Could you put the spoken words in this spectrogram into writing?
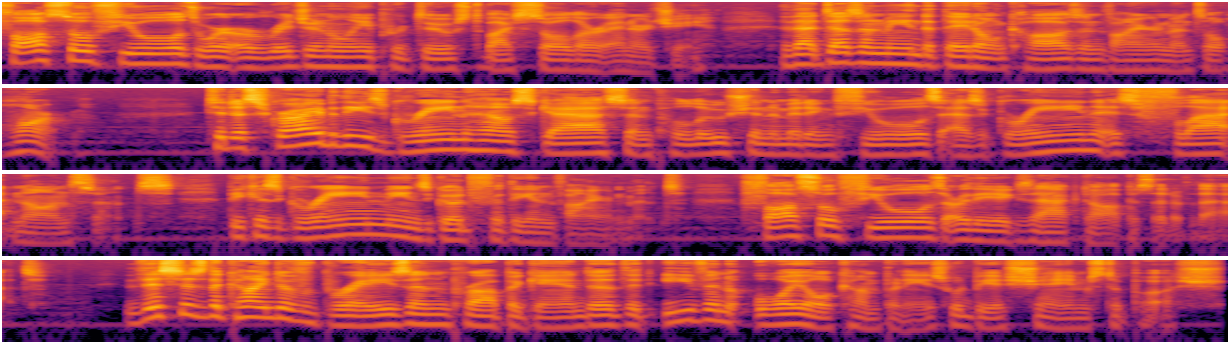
fossil fuels were originally produced by solar energy. That doesn't mean that they don't cause environmental harm. To describe these greenhouse gas and pollution emitting fuels as green is flat nonsense, because green means good for the environment. Fossil fuels are the exact opposite of that. This is the kind of brazen propaganda that even oil companies would be ashamed to push.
